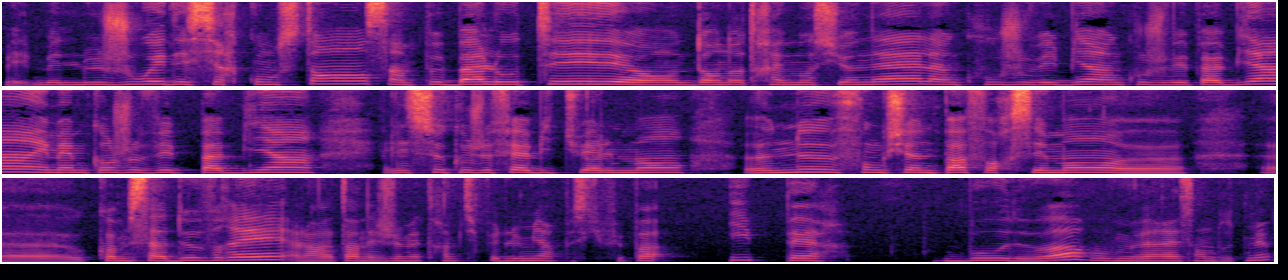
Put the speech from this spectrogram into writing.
mais, mais, le jouet des circonstances, un peu ballotté dans notre émotionnel. Un coup, je vais bien, un coup, je vais pas bien. Et même quand je vais pas bien, ce que je fais habituellement euh, ne fonctionne pas forcément. Euh, comme ça devrait. Alors attendez, je vais mettre un petit peu de lumière parce qu'il ne fait pas hyper beau dehors, vous me verrez sans doute mieux.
